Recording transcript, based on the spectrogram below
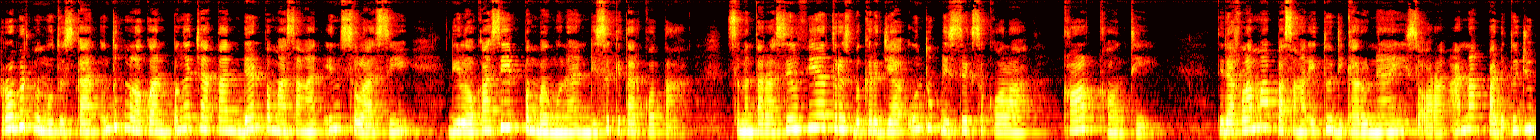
Robert memutuskan untuk melakukan pengecatan dan pemasangan insulasi di lokasi pembangunan di sekitar kota, sementara Sylvia terus bekerja untuk distrik sekolah Clark County. Tidak lama pasangan itu dikaruniai seorang anak pada 17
